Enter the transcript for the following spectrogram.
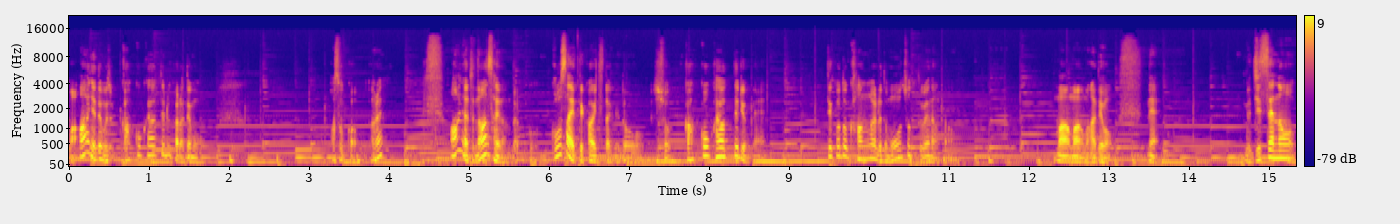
まあ、アーニャでも学校通ってるからでも、あ、そっか、あれ？アーニャって何歳なんだろう ?5 歳って書いてたけど、学校通ってるよね。ってことを考えるともうちょっと上なのかな？まあまあまあ、でも、ね、実際の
